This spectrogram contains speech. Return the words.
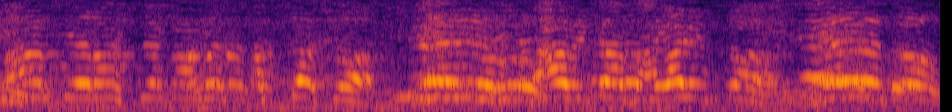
भारतीय राष्ट्रीय काँग्रेस पक्षाचं. महाविकास आघाडीचं.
